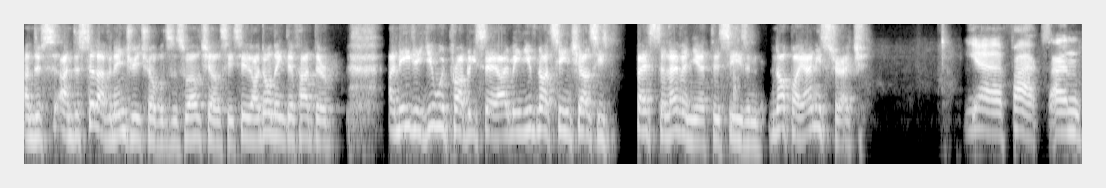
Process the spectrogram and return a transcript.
And there's and they're still having injury troubles as well, Chelsea too. I don't think they've had their Anita, you would probably say, I mean, you've not seen Chelsea's best eleven yet this season, not by any stretch. Yeah, facts. And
